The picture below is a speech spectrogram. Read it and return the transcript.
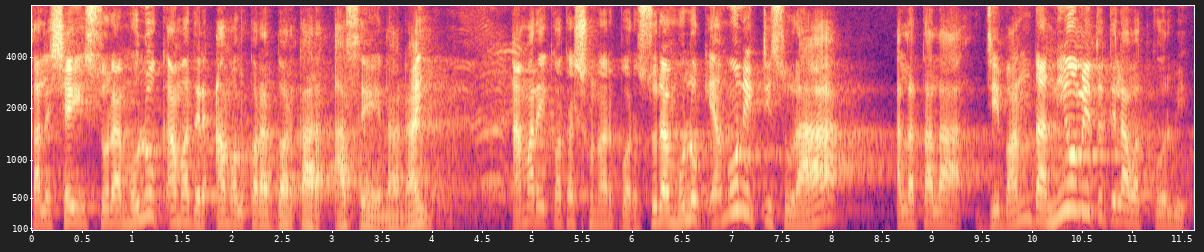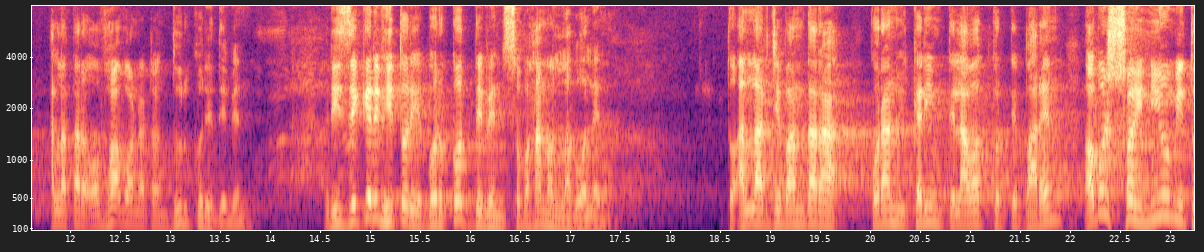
তাহলে সেই সোরা মুলুক আমাদের আমল করার দরকার আছে না নাই? আমার এই কথা শোনার পর সূরা মুলুক এমন একটি সূরা, আল্লাহ তালা যে বান্দা নিয়মিত তেলাওয়াত করবে, আল্লাহ তার অভাব অনাটন দূর করে দেবেন। রিজেকের ভিতরে বরকত দেবেন সোবাহান আল্লাহ বলেন। তো আল্লাহর যে বান্দারা কোরআনুল করিম তেলাওয়াত করতে পারেন, অবশ্যই নিয়মিত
